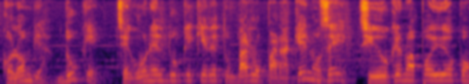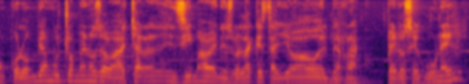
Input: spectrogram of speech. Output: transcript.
Colombia, Duque. Según el Duque quiere tumbarlo, ¿para qué? No sé. Si Duque no ha podido con Colombia, mucho menos se va a echar encima a Venezuela que está llevado del berraco. Pero según él,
